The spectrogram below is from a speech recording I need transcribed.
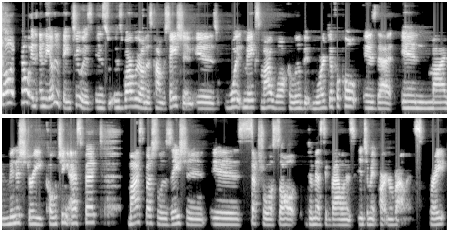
Well, you know, and, and the other thing too is is is while we're on this conversation is what makes my walk a little bit more difficult is that in my ministry coaching aspect, my specialization is sexual assault, domestic violence, intimate partner violence, right?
